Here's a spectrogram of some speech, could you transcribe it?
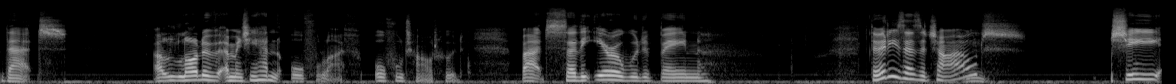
that a lot of, I mean, she had an awful life, awful childhood. But so the era would have been 30s as a child. Mm. She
